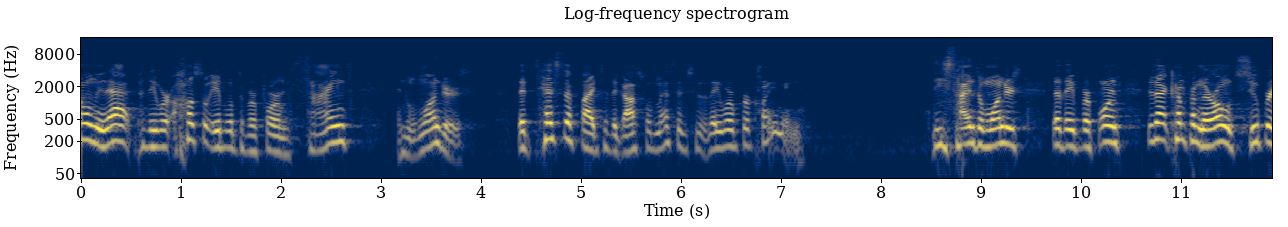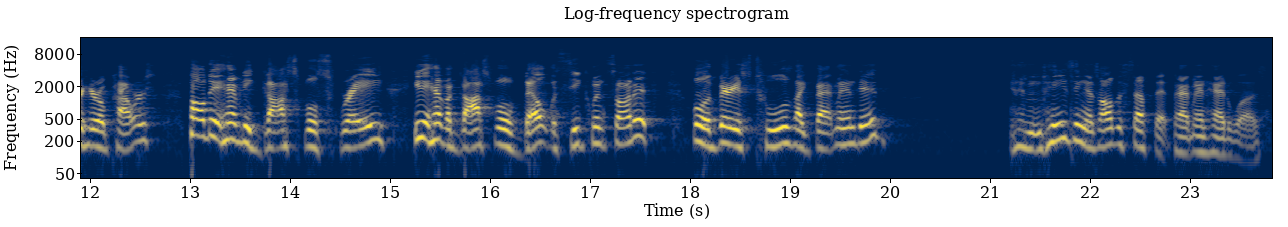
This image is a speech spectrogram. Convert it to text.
only that, but they were also able to perform signs and wonders that testified to the gospel message that they were proclaiming. These signs and wonders that they performed did not come from their own superhero powers. Paul didn't have any gospel spray. He didn't have a gospel belt with sequins on it, full of various tools like Batman did. And amazing as all the stuff that Batman had was,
